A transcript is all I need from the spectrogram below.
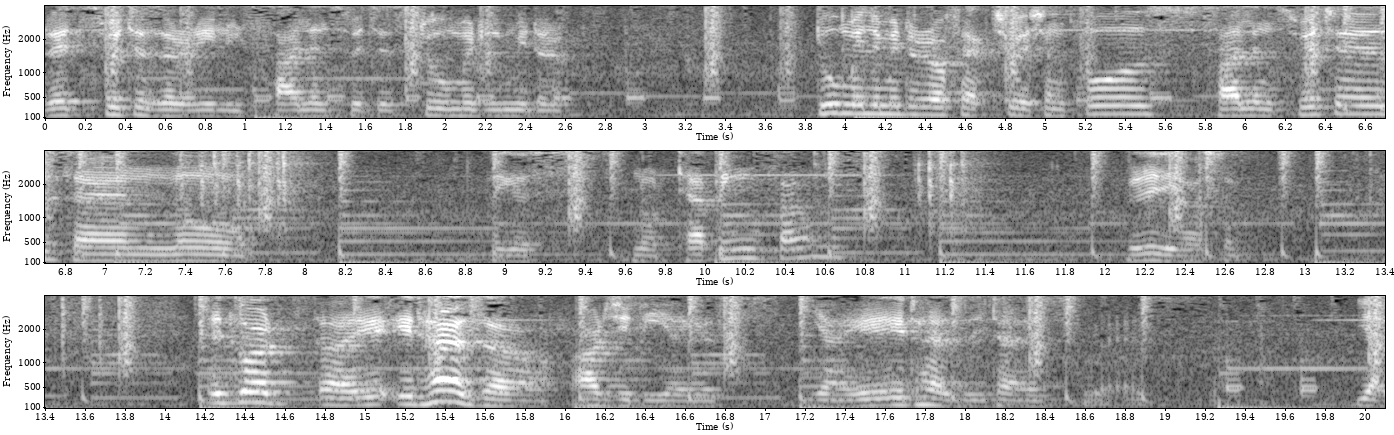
red switches are really silent switches. 2 millimeter 2 millimeter of actuation force silent switches and no I guess no tapping sounds. Really awesome. It got uh, it, it, has a RGB I guess. Yeah it, has it has yeah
